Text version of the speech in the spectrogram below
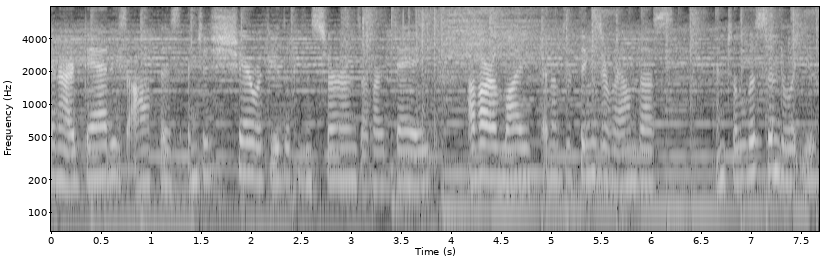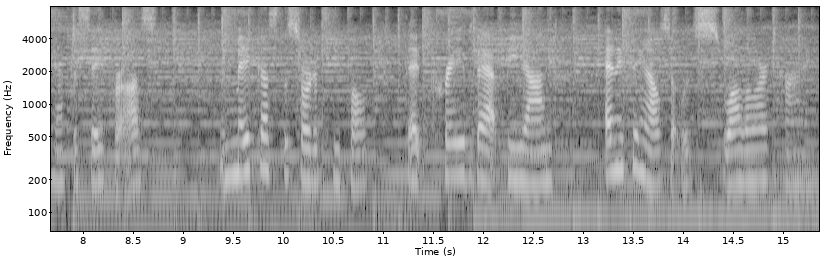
in our daddy's office and just share with you the concerns of our day, of our life, and of the things around us, and to listen to what you have to say for us and make us the sort of people that crave that beyond anything else that would swallow our time.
